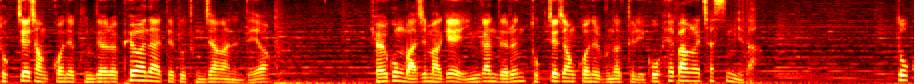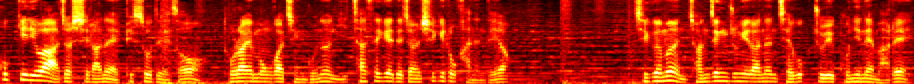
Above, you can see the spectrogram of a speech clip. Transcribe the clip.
독재 정권의 군대를 표현할 때도 등장하는데요. 결국 마지막에 인간들은 독재 정권을 무너뜨리고 해방을 찾습니다. 또 코끼리와 아저씨라는 에피소드에서 도라에몽과 진구는 2차 세계대전 시기로 가는데요. 지금은 전쟁 중이라는 제국주의 군인의 말에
